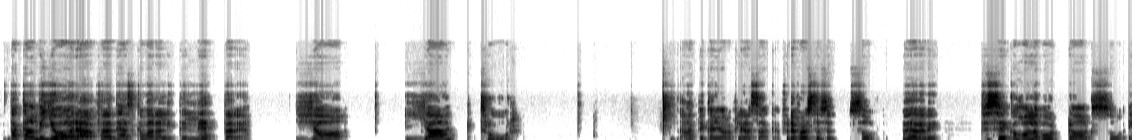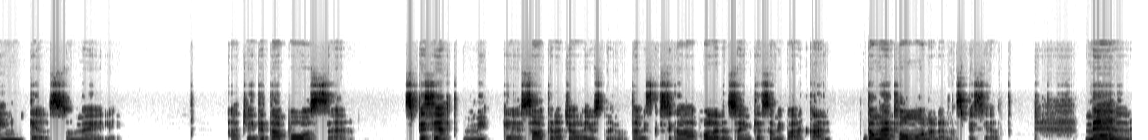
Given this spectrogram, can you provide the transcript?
vad kan vi göra för att det här ska vara lite lättare? Ja, jag tror att vi kan göra flera saker. För det första så, så behöver vi försöka hålla vår dag så enkel som möjligt. Att vi inte tar på oss eh, speciellt mycket saker att göra just nu, utan vi ska försöka hålla den så enkel som vi bara kan. De här två månaderna speciellt. Men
